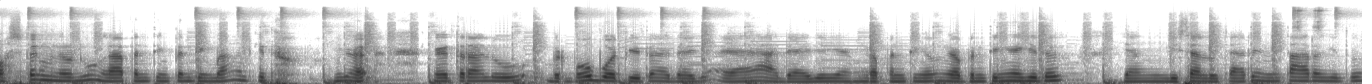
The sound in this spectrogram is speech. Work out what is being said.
ospek menurut gue nggak penting-penting banget gitu nggak nggak terlalu berbobot gitu ada aja ya ada aja yang nggak penting nggak pentingnya gitu yang bisa lu cari ntar gitu.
